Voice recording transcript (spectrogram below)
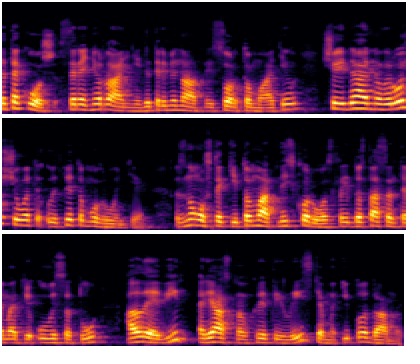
Це також середньоранній детермінантний сорт томатів, що ідеально вирощувати у відкритому ґрунті. Знову ж таки, томат низькорослий до 100 см у висоту, але він рясно вкритий листями і плодами.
